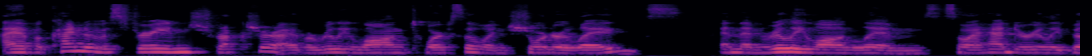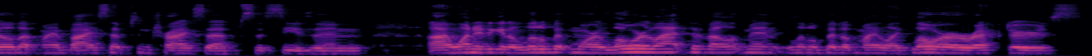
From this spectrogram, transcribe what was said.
I have a kind of a strange structure. I have a really long torso and shorter legs, and then really long limbs. So I had to really build up my biceps and triceps this season. I wanted to get a little bit more lower lat development, a little bit of my like lower erectors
